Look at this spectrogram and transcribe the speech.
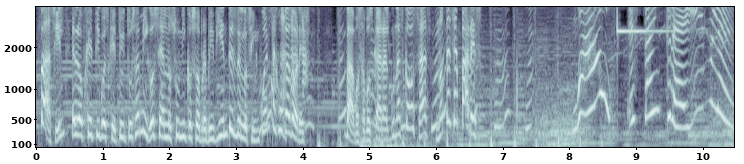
Fácil, el objetivo es que tú y tus amigos sean los únicos sobrevivientes de los 50 jugadores. Vamos a buscar algunas cosas, no te separes. ¡Wow! ¡Está increíble!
